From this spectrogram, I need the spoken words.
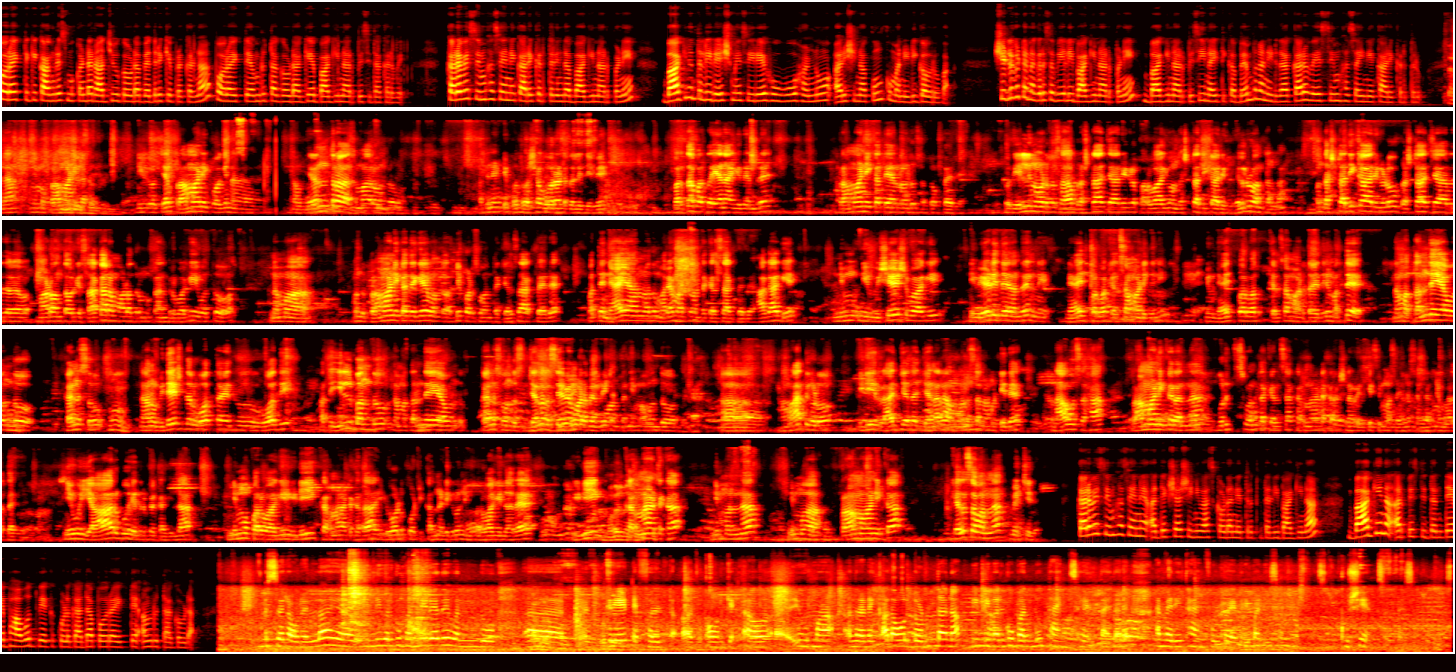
ಪೌರಾಯುಕ್ತೆಗೆ ಕಾಂಗ್ರೆಸ್ ಮುಖಂಡ ರಾಜೀವ್ ಗೌಡ ಬೆದರಿಕೆ ಪ್ರಕರಣ, ಪೌರಾಯುಕ್ತೆ ಅಮೃತ ಗೌಡಗೆ ಬಾಗಿನ ಅರ್ಪಿಸಿದ ಕರವೇ. ಕರವೇ ಸಿಂಹಸೇನೆ ಕಾರ್ಯಕರ್ತರಿಂದ ಬಾಗಿನ ಅರ್ಪಣೆ, ಬಾಗಿನದಲ್ಲಿ ರೇಷ್ಮೆ ಸೀರೆ, ಹೂವು, ಹಣ್ಣು, ಅರಿಶಿನ, ಕುಂಕುಮ ನೀಡಿ ಗೌರವ. ಶಿಡ್ಲಘಟ್ಟ ನಗರಸಭೆಯಲ್ಲಿ ಬಾಗಿನ ಅರ್ಪಣೆ, ಬಾಗಿನ ಅರ್ಪಿಸಿ ನೈತಿಕ ಬೆಂಬಲ ನೀಡಿದ ಕರವೇ ಸಿಂಹ ಸೈನ್ಯ ಕಾರ್ಯಕರ್ತರು. ನಿಮ್ಮ ಪ್ರಾಮಾಣಿಕ ನೀವು ಪ್ರಾಮಾಣಿಕವಾಗಿ ನಾವು ನಿರಂತರ ಸುಮಾರು ಒಂದು ಹದಿನೆಂಟು, ಇಪ್ಪತ್ತು ವರ್ಷ ಹೋರಾಟದಲ್ಲಿದ್ದೀವಿ. ಬರ್ತಾ ಬರ್ತಾ ಏನಾಗಿದೆ ಅಂದರೆ ಪ್ರಾಮಾಣಿಕತೆ ಅನ್ನೋದು ಸತ್ತೋಗ್ತಾ ಇದೆ. ಅದು ಎಲ್ಲಿ ನೋಡಿದ್ರು ಸಹ ಭ್ರಷ್ಟಾಚಾರಿಗಳ ಪರವಾಗಿ ಒಂದಷ್ಟು ಅಧಿಕಾರಿಗಳು, ಎಲ್ಲರೂ ಅಂತಲ್ಲ, ಒಂದಷ್ಟು ಅಧಿಕಾರಿಗಳು ಭ್ರಷ್ಟಾಚಾರದ ಮಾಡುವಂಥವ್ರಿಗೆ ಸಹಕಾರ ಮಾಡೋದ್ರ ಮುಖಾಂತರವಾಗಿ ಇವತ್ತು ನಮ್ಮ ಒಂದು ಪ್ರಾಮಾಣಿಕತೆಗೆ ಒಂದು ಅಡ್ಡಿಪಡಿಸುವಂಥ ಕೆಲಸ ಆಗ್ತಾ ಇದೆ. ಮತ್ತು ನ್ಯಾಯ ಅನ್ನೋದು ಮರೆಮಾಚುವಂಥ ಕೆಲಸ ಆಗ್ತಾ ಇದೆ. ಹಾಗಾಗಿ ನಿಮ್ಮ ನೀವು ವಿಶೇಷವಾಗಿ ನೀವು ಹೇಳಿದ್ದೇನೆಂದ್ರೆ ನ್ಯಾಯದ ಪರ್ವ ಕೆಲಸ ಮಾಡಿದ್ದೀನಿ. ನೀವು ನ್ಯಾಯದ ಪರ್ವ ಕೆಲಸ ಮಾಡ್ತಾ ಇದ್ದೀನಿ. ಮತ್ತೆ ನಮ್ಮ ತಂದೆಯ ಒಂದು ಕನಸು ನಾನು ವಿದೇಶದಲ್ಲಿ ಓದ್ತಾ ಇದ್ದು ಓದಿ ಮತ್ತೆ ಇಲ್ಲಿ ಬಂದು ನಮ್ಮ ತಂದೆಯ ಒಂದು ಕನಸು, ಒಂದು ಜನರ ಸೇವೆ ಮಾಡಬೇಕು ಅಂತ ನಿಮ್ಮ ಒಂದು ಮಾತುಗಳು ಇಡೀ ರಾಜ್ಯದ ಜನರ ಮನಸ್ಸನ್ನು ಮುಟ್ಟಿದೆ. ನಾವು ಸಹ ಪ್ರಾಮಾಣಿಕರನ್ನ ಗುರುತಿಸುವಂತ ಕೆಲಸ ಕರ್ನಾಟಕ ರಕ್ಷಣಾ ವೇದಿಕೆ ಸಿಂಹ ಸಂಘಟನೆ ಮಾಡ್ತಾ ಇದ್ದೀವಿ ನೀವು ಯಾರಿಗೂ ಹೆದರ್ಬೇಕಾಗಿಲ್ಲ. ನಿಮ್ಮ ಪರವಾಗಿ ಇಡೀ ಕರ್ನಾಟಕದ ಏಳು ಕೋಟಿ ಕನ್ನಡಿಗರು ನಿಮ್ಮ ಪರವಾಗಿದ್ದಾರೆ. ಇಡೀ ಕರ್ನಾಟಕ ನಿಮ್ಮನ್ನ, ನಿಮ್ಮ ಪ್ರಾಮಾಣಿಕ ಕೆಲಸವನ್ನ ಮೆಚ್ಚಿದೆ. ಕರವೇ ಸಿಂಹಸೇನೆ ಅಧ್ಯಕ್ಷ ಶ್ರೀನಿವಾಸ್ ಗೌಡ ನೇತೃತ್ವದಲ್ಲಿ ಬಾಗಿನ ಬಾಗಿನ ಅರ್ಪಿಸುತ್ತಿದ್ದಂತೆ ಭಾವೋದ್ವೇಗಕ್ಕೊಳಗಾದ ಪೌರಾಯುಕ್ತೆ ಅಮೃತ ಗೌಡ. ಸರ್, ಅವರೆಲ್ಲ ಇಲ್ಲಿವರೆಗೂ ಬಂದಿರೋದೇ ಒಂದು ಗ್ರೇಟ್ ಎಫರ್ಟ್ ಅದು ಅವ್ರಿಗೆ. ಇವ್ರು ಮಾ, ಅಂದರೆ ಲೈಕ್ ಅದು ಅವ್ರ ದೊಡ್ಡತನ. ಇಲ್ಲಿವರೆಗೂ ಬಂದು ಥ್ಯಾಂಕ್ಸ್ ಹೇಳ್ತಾ ಇದ್ದಾರೆ. I am very thankful to everybody sir, ಖುಷಿ ಅನಿಸುತ್ತೆ.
